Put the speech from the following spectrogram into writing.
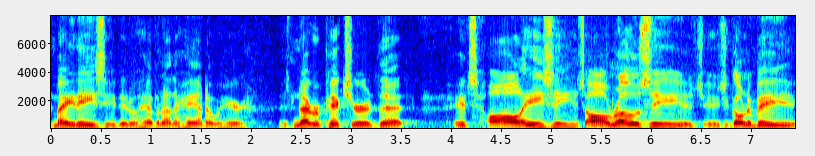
made easy. Did we have another hand over here? It's never pictured that it's all easy, it's all rosy, it's, it's going to be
